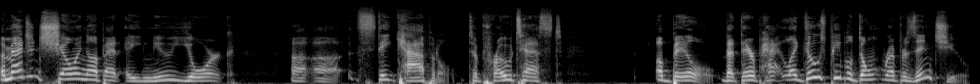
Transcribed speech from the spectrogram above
Imagine showing up at a New York uh, uh, state capitol to protest a bill that they're pa- like those people don't represent you.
